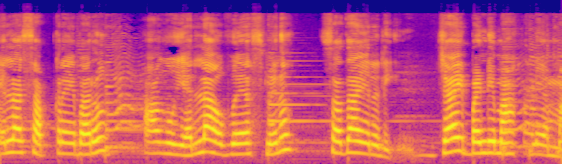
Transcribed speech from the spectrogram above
ಎಲ್ಲ ಸಬ್ಸ್ಕ್ರೈಬರು ಹಾಗೂ ಎಲ್ಲ ಅಭ್ಯಾಸ ಸದಾ ಇರಲಿ. ಜೈ ಬಂಡಿ ಮಹಾಕಾಳಿ ಅಮ್ಮ.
